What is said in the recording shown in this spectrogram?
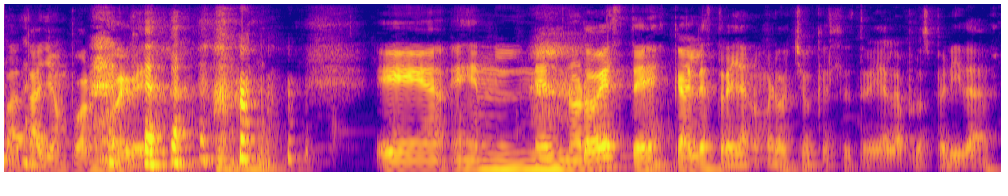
Batallón por 9. en el noroeste cae la estrella número 8, que es la estrella de la prosperidad.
